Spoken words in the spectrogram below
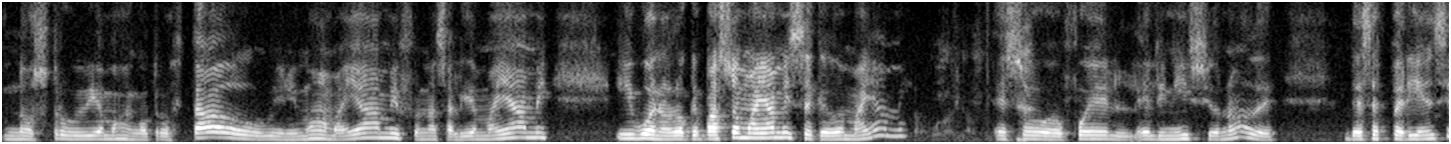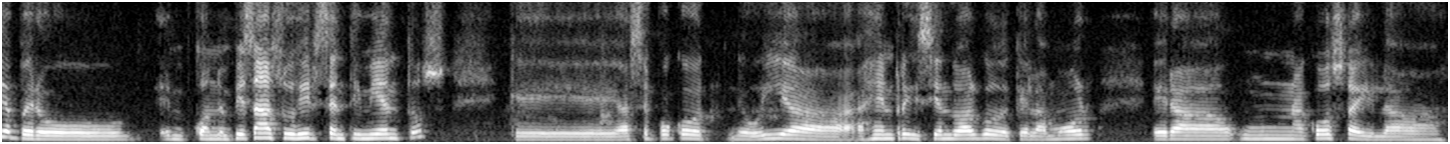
nosotros vivíamos en otro estado, vinimos a Miami, fue una salida en Miami, y bueno, lo que pasó en Miami se quedó en Miami, eso fue el, inicio, ¿no? De, esa experiencia, pero em, cuando empiezan a surgir sentimientos, que hace poco le oía a Henry diciendo algo de que el amor era una cosa y la,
